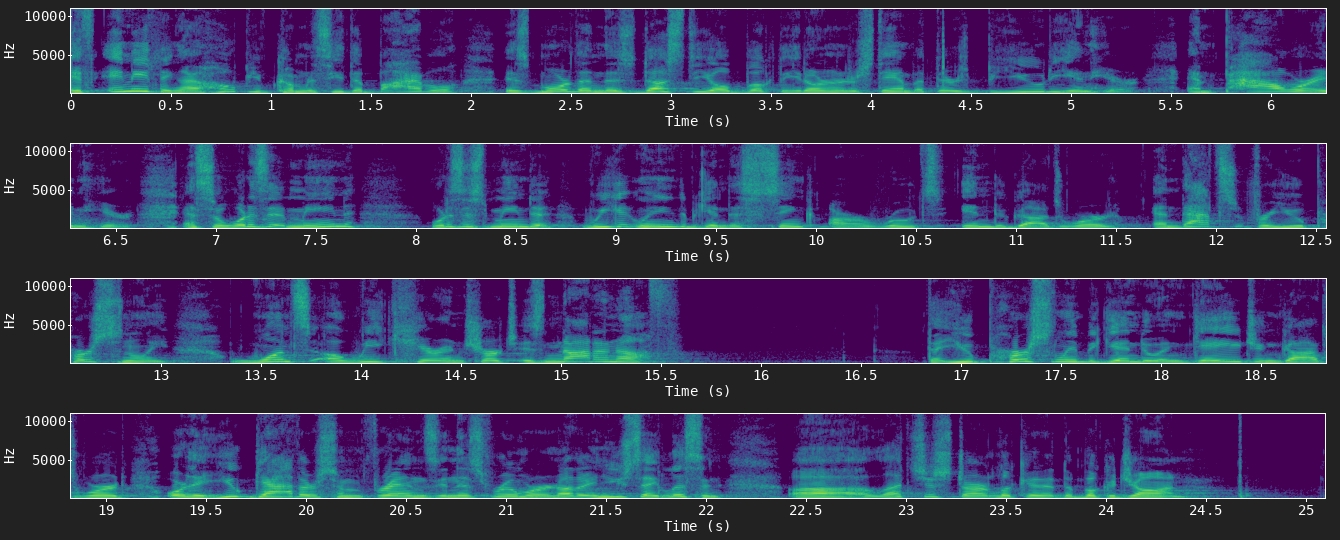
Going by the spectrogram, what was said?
If anything, I hope you've come to see the Bible is more than this dusty old book that you don't understand, but there's beauty in here and power in here. And so, what does it mean? What does this mean? To, we, get, we need to begin to sink our roots into God's Word. And that's for you personally. Once a week here in church is not enough. That you personally begin to engage in God's Word, or that you gather some friends in this room or another and you say, listen, uh, let's just start looking at the book of John,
